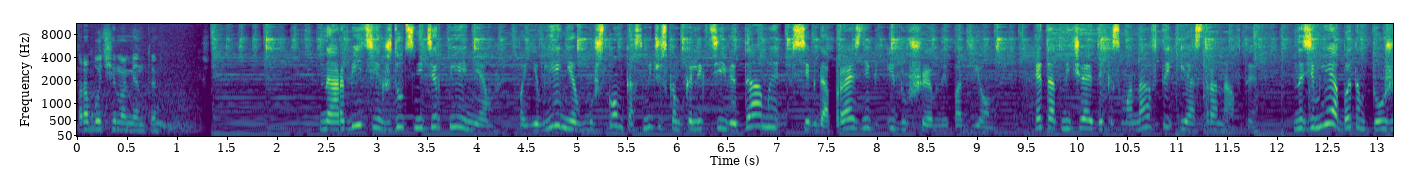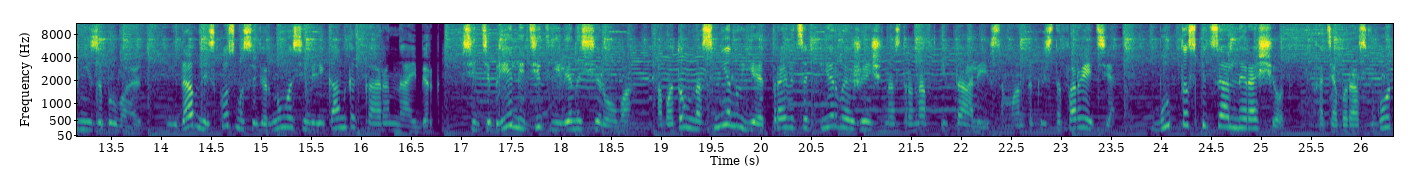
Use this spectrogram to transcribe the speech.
Рабочие моменты. На орбите их ждут с нетерпением. Появление в мужском космическом коллективе дамы всегда праздник и душевный подъем. Это отмечают и космонавты, и астронавты. На Земле об этом тоже не забывают. Недавно из космоса вернулась американка Карен Найберг. В сентябре летит Елена Серова. А потом на смену ей отправится первая женщина-астронавт Италии Саманта Кристофоретти. Будто специальный расчет. Хотя бы раз в год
